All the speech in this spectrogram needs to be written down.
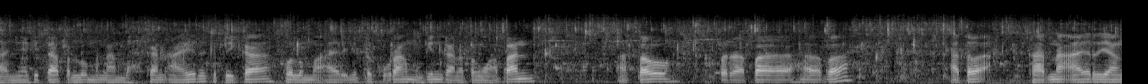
Hanya kita perlu menambahkan air ketika volume air ini berkurang mungkin karena penguapan atau berapa apa atau karena air yang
